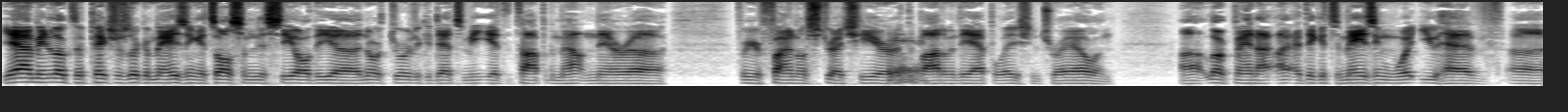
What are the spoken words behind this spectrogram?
Yeah, I mean, look, the pictures look amazing. It's awesome to see all the uh, North Georgia cadets meet you at the top of the mountain there. Uh, for your final stretch here yeah. at the bottom of the Appalachian Trail. And uh, look, man, I, I, think it's amazing what you have uh,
